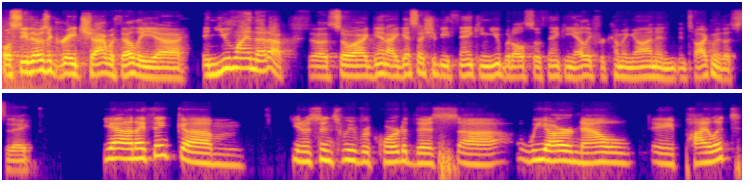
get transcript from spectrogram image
Well, Steve, that was a great chat with Ellie, uh, and you lined that up. Uh, so again, I guess I should be thanking you, but also thanking Ellie for coming on and, and talking with us today. Yeah, and I think um, you know since we've recorded this, uh, we are now a pilot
